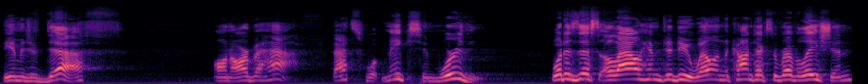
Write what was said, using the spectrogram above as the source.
the image of death on our behalf. That's what makes him worthy. What does this allow him to do? Well, in the context of Revelation,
